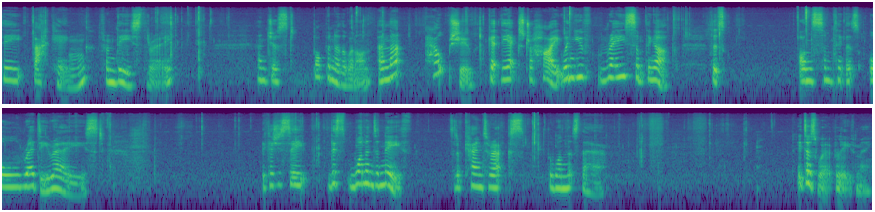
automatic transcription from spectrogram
the backing from these three and just pop another one on. And that helps you get the extra height. When you've raised something up that's on something that's already raised because you see this one underneath sort of counteracts the one that's there. It does work, believe me.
